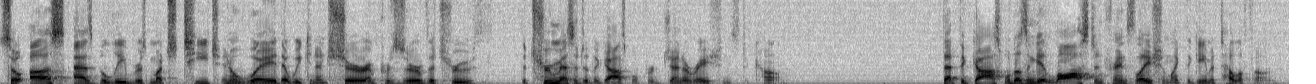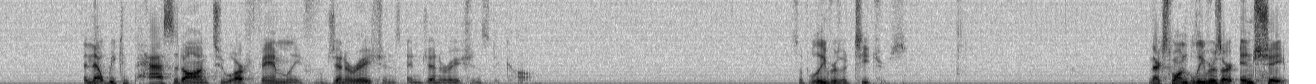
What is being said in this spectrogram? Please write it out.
So, us as believers must teach in a way that we can ensure and preserve the truth, the true message of the gospel for generations to come. that the gospel doesn't get lost in translation like the game of telephone, and that we can pass it on to our family for generations and generations to come. So, believers are teachers. Next one believers are in shape.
